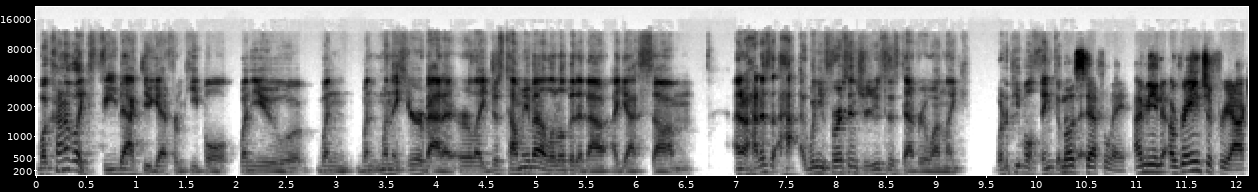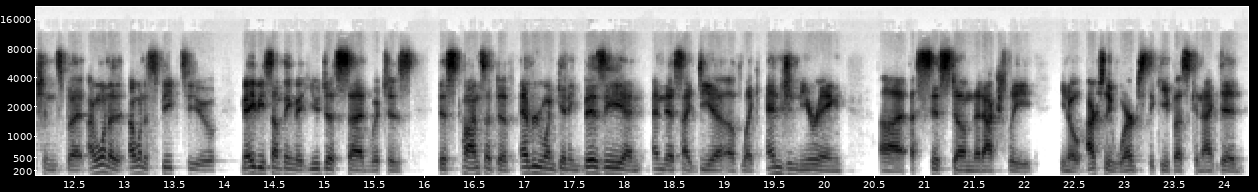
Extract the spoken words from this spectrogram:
what kind of like feedback do you get from people when you when when when they hear about it, or like just tell me about a little bit about, I guess, um, I don't know, how does that, how, when you first introduce this to everyone, like what do people think about Most it? definitely. I mean, a range of reactions, but I want to I want to speak to maybe something that you just said, which is this concept of everyone getting busy and and this idea of like engineering uh, a system that actually you know actually works to keep us connected.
